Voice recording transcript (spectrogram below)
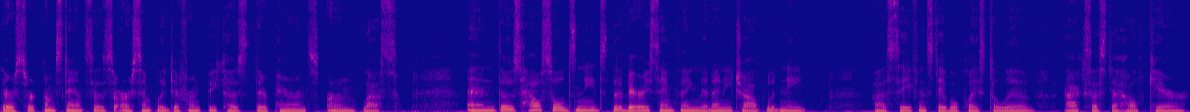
Their circumstances are simply different because their parents earn less. And those households needs the very same thing that any child would need a safe and stable place to live, access to health care,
